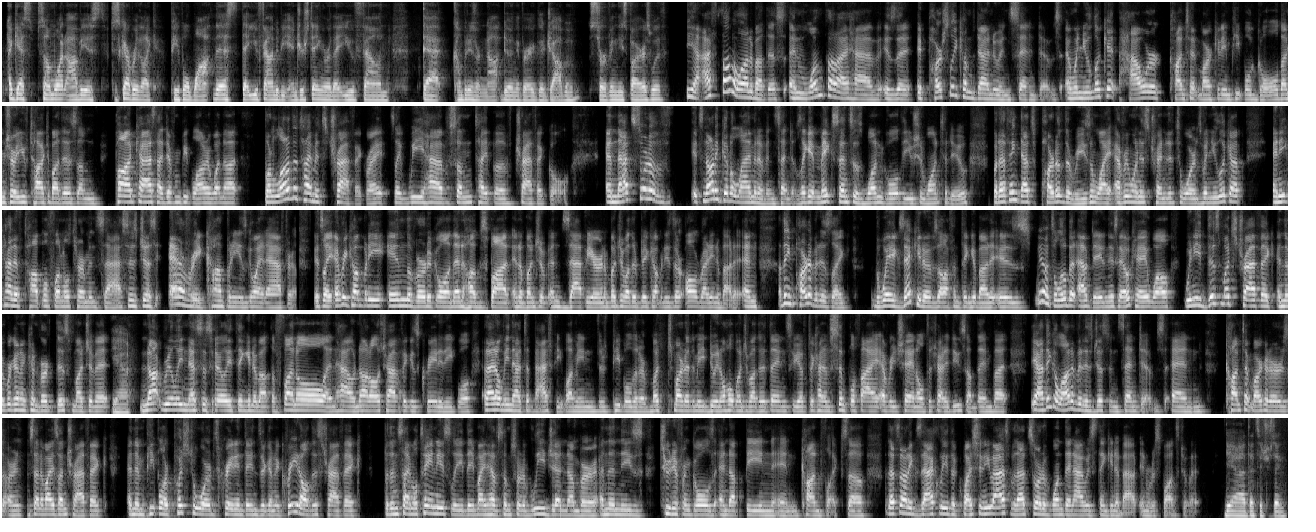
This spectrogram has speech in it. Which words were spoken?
I guess, somewhat obvious discovery that like people want this that you found to be interesting or that you found that companies are not doing a very good job of serving these buyers with? Yeah, I've thought a lot about this. And one thought I have is that it partially comes down to incentives. And when you look at how are content marketing people goaled, I'm sure you've talked about this on podcasts, how different people are and whatnot. But a lot of the time it's traffic, right? It's like we have some type of traffic goal. And that's sort of it's not a good alignment of incentives. Like it makes sense as one goal that you should want to do. But I think that's part of the reason why everyone is trended towards when you look up any kind of top of funnel term in SaaS is just every company is going after. It. It's like every company in the vertical and then HubSpot and a bunch of and Zapier and a bunch of other big companies, they're all writing about it. And I think part of it is like the way executives often think about it is, you know, it's a little bit outdated. And they say, okay, well, we need this much traffic and then we're going to convert this much of it. Yeah. Not really necessarily thinking about the funnel and how not all traffic is created equal. And I don't mean that to bash people. I mean, there's people that are much smarter than me doing a whole bunch of other things. So you have to kind of simplify every channel to try to do something. But yeah, I think a lot of it is just incentives and content marketers are incentivized on traffic. And then people are pushed towards creating things that are going to create all this traffic but then simultaneously they might have some sort of lead gen number and then these two different goals end up being in conflict. So that's not exactly the question you asked but that's sort of one thing i was thinking about in response to it. Yeah that's interesting.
